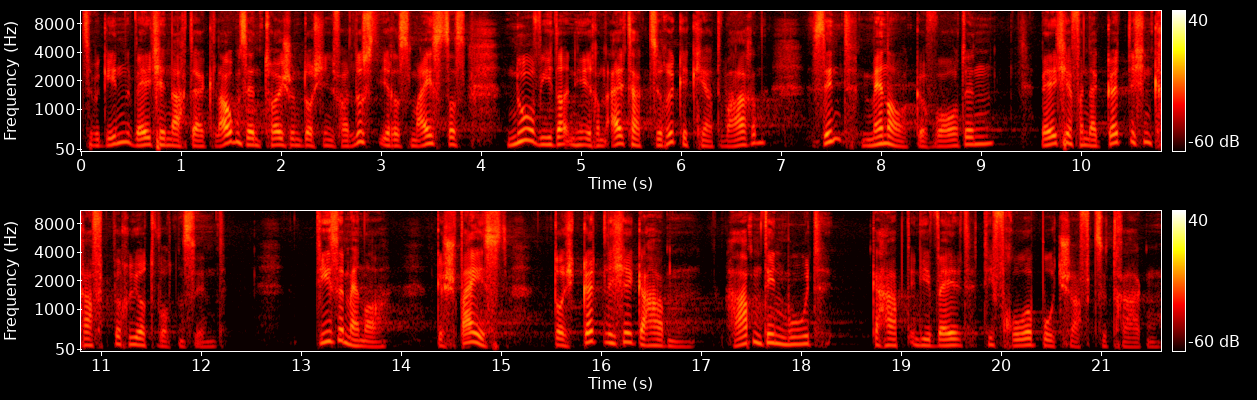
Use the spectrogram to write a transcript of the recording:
zu Beginn, welche nach der Glaubensenttäuschung durch den Verlust ihres Meisters nur wieder in ihren Alltag zurückgekehrt waren, sind Männer geworden, welche von der göttlichen Kraft berührt worden sind. Diese Männer, gespeist durch göttliche Gaben, haben den Mut gehabt, in die Welt die frohe Botschaft zu tragen.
